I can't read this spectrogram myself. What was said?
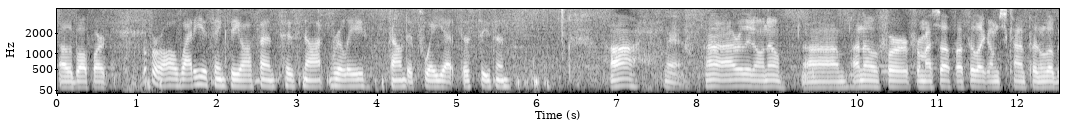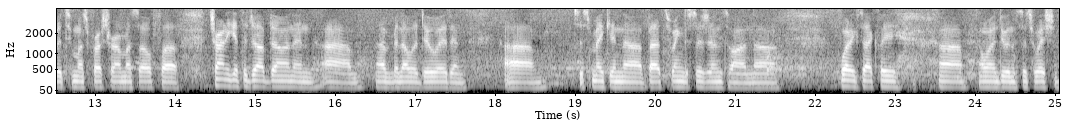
the out of the ballpark. Overall, why do you think the offense has not really found its way yet this season? Ah, uh, man, I really don't know. Um, I know for, for myself, I feel like I'm just kind of putting a little bit too much pressure on myself, uh, trying to get the job done, and um, I haven't been able to do it, and um, just making uh, bad swing decisions on uh, what exactly uh, I want to do in the situation.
